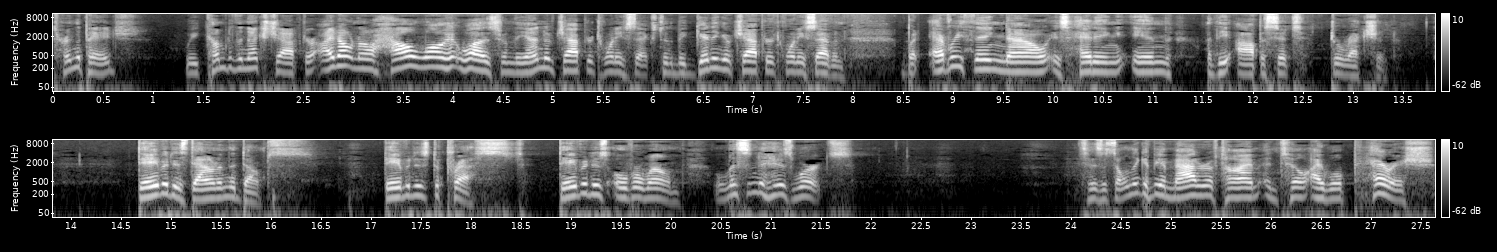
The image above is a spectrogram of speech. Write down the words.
turn the page. We come to the next chapter. I don't know how long it was from the end of chapter 26 to the beginning of chapter 27, but everything now is heading in the opposite direction. David is down in the dumps. David is depressed. David is overwhelmed. Listen to his words. He says, It's only going to be a matter of time until I will perish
